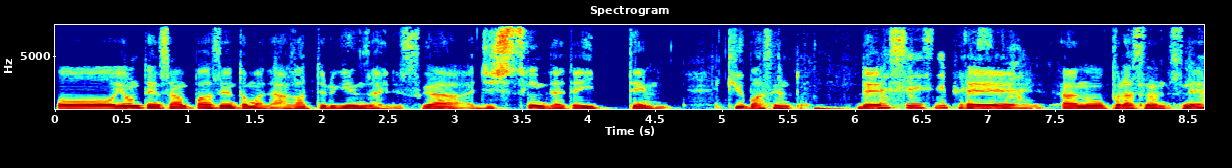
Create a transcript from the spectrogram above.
4.3%まで上がってる現在ですが、実質金利大体1.9%。で、プラスですね、プラス。えーはい、あの、プラスなんですね。う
